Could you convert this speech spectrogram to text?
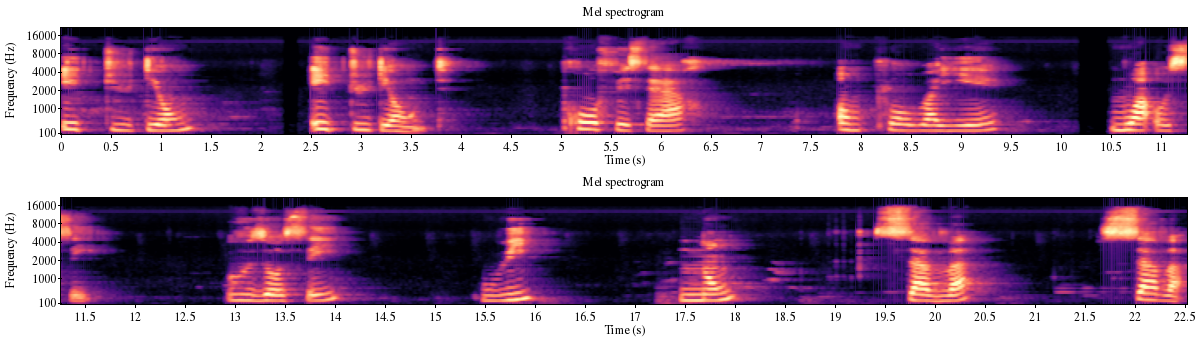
étudiant, étudiante, professeur, employé, moi aussi. Vous aussi. Oui. Non. Ça va. Ça va.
